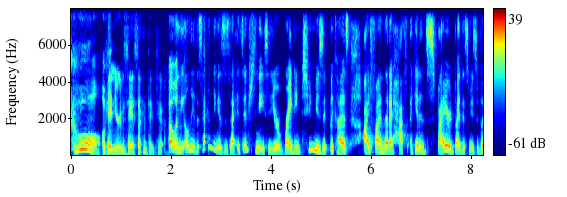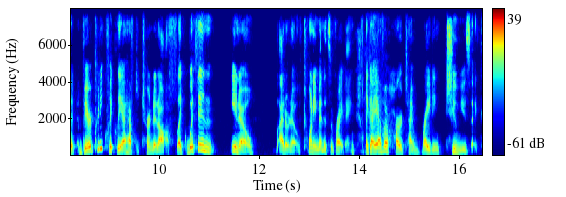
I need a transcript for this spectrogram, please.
Cool. Okay, and you're going to say a second thing too. Oh, and the only the second thing is is that it's interesting that you said you're writing to music because I find that I have I get inspired by this music, but very pretty quickly I have to turn it off. Like within, you know, I don't know, 20 minutes of writing. Like I have a hard time writing to music.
